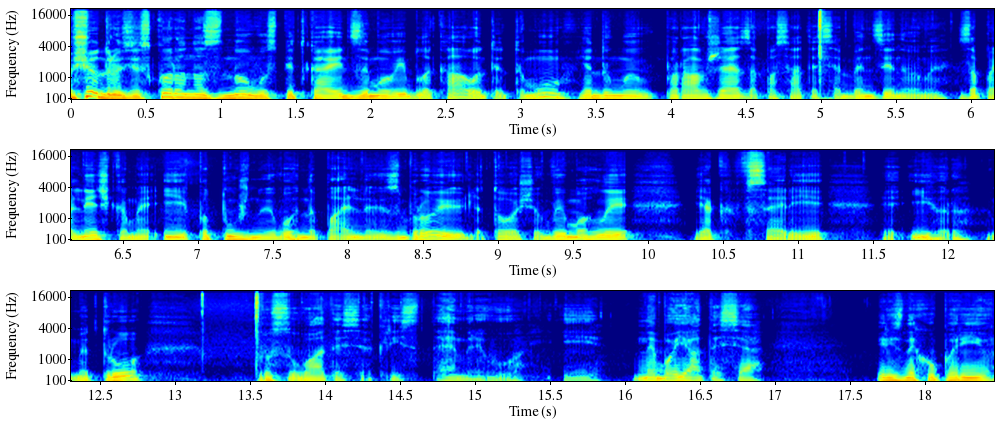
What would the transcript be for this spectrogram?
Ну що, друзі, скоро нас знову спіткають зимові блекаути, тому я думаю, пора вже запасатися бензиновими запальничками і потужною вогнепальною зброєю для того, щоб ви могли, як в серії ігор метро, просуватися крізь темряву і не боятися різних уперів,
